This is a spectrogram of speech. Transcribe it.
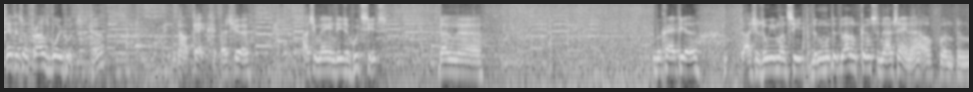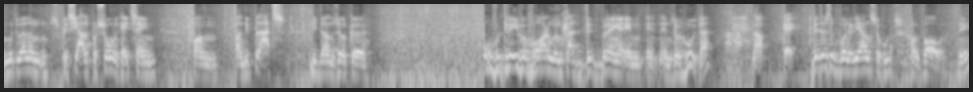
dit is een Frans Boy hoed. Hè? Nou kijk, als je, als je mij in deze hoed zit dan eh, begrijp je, als je zo iemand ziet, dan moet het wel een kunstenaar zijn. Hè? Of een, een- moet wel een speciale persoonlijkheid zijn van, van die plaats, die dan zulke overdreven vormen gaat dit brengen in, in, in zo'n hoed. Hè? Nou, kijk, dit is de Bonaireaanse hoed van je?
